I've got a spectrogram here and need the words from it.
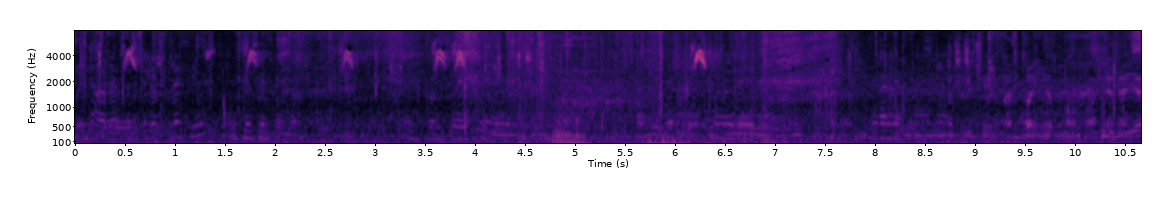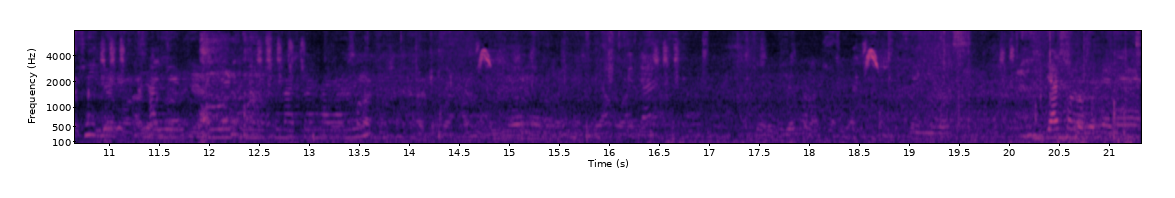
Sí, la verdad es que los precios. Ese es el tema. Entonces, eh, nueve de- de Valladolid. Sí, ayer, ayer tuvimos un acto en Valladolid. Seguidos. Ya son los trenes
